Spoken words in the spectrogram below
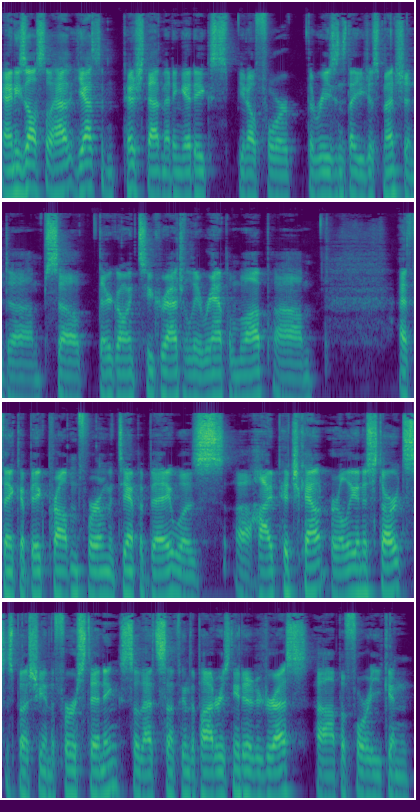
And he's also ha- he hasn't pitched that many innings, you know, for the reasons that you just mentioned. Um, so they're going to gradually ramp him up. Um, I think a big problem for him in Tampa Bay was a high pitch count early in his starts, especially in the first inning. So that's something the Padres needed to address uh, before he can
